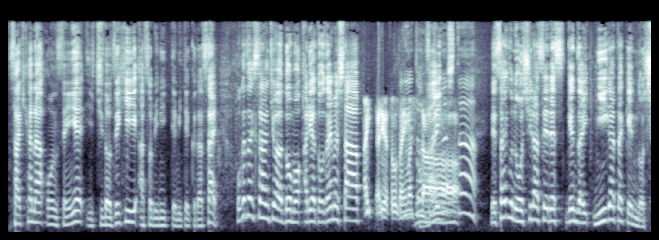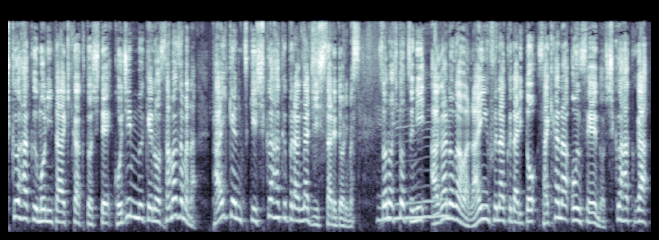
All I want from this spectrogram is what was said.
咲花温泉へ一度ぜひ遊びに行ってみてください。岡崎さん、今日はどうもありがとうございました。はい、ありがとうございました。最後にお知らせです。現在、新潟県の宿泊モニター企画として、個人向けの様々な体験付き宿泊プランが実施されております。その一つに、阿賀野川ライン船下りと咲花温泉への宿泊が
